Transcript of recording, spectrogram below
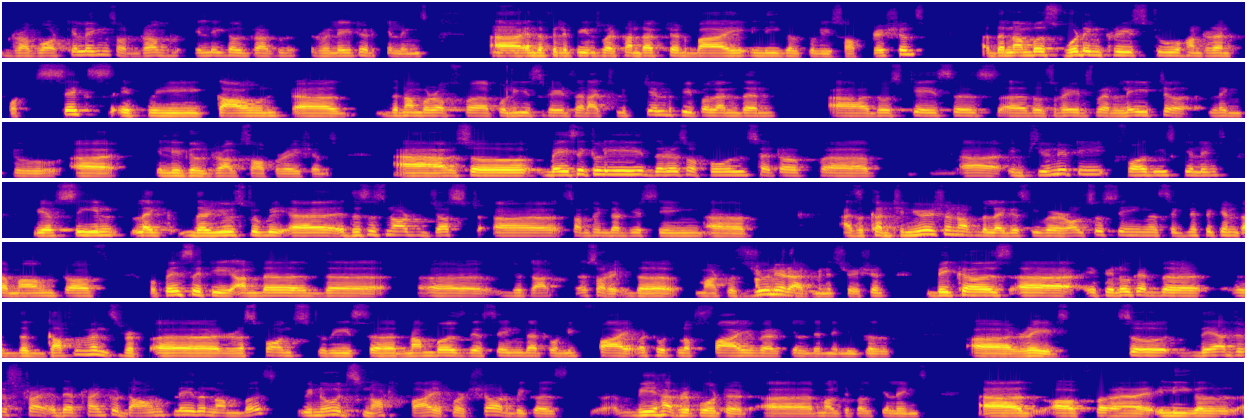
drug war killings or drug illegal drug related killings uh, in the Philippines were conducted by illegal police operations. Uh, the numbers would increase to 146 if we count uh, the number of uh, police raids that actually killed people, and then uh, those cases, uh, those raids were later linked to illegal drugs operations. So basically, there is a whole set of impunity for these killings we have seen like there used to be uh, this is not just uh, something that we're seeing uh, as a continuation of the legacy we're also seeing a significant amount of opacity under the uh, uh, sorry, the Marcos Jr. administration, because uh, if you look at the the government's re uh, response to these uh, numbers, they're saying that only five, a total of five, were killed in illegal uh, raids. So they are just trying, they're trying to downplay the numbers. We know it's not five for sure because we have reported multiple killings uh, of uh, illegal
